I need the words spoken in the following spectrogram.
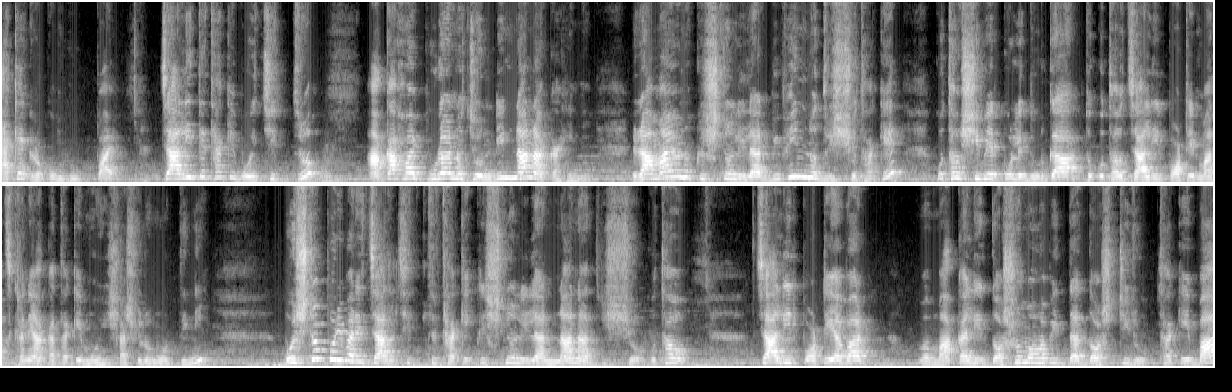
এক এক রকম রূপ পায়। চালিতে থাকে বৈচিত্র্য, আঁকা হয় পুরানো চণ্ডীর নানা কাহিনী। রামায়ণ ও কৃষ্ণলীলার বিভিন্ন দৃশ্য থাকে। কোথাও শিবের কোলে দুর্গা, তো কোথাও চালির পটের মাঝখানে আঁকা থাকে মহিষাসুর ও মর্দিনী। বৈষ্ণব পরিবারের চালচিত্রে থাকে কৃষ্ণলীলার নানা দৃশ্য। কোথাও চালির পটে আবার মা কালীর দশমহাবিদ্যার দশটি রূপ থাকে বা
